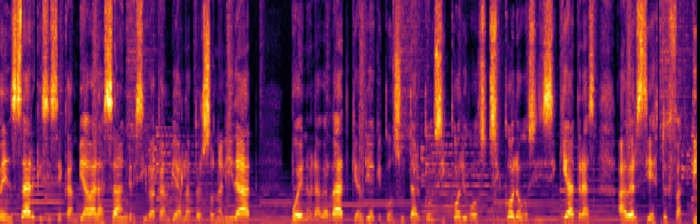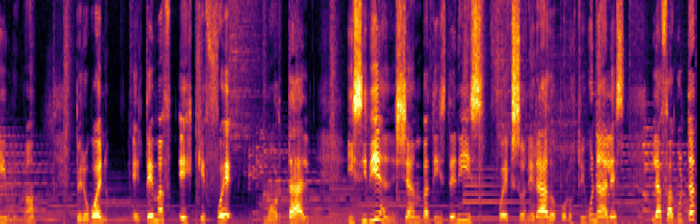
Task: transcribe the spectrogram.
pensar que si se cambiaba la sangre se iba a cambiar la personalidad, bueno, la verdad que habría que consultar con psicólogos, psicólogos y psiquiatras a ver si esto es factible, ¿no? Pero bueno, el tema es que fue mortal y si bien Jean-Baptiste Denis fue exonerado por los tribunales, la Facultad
